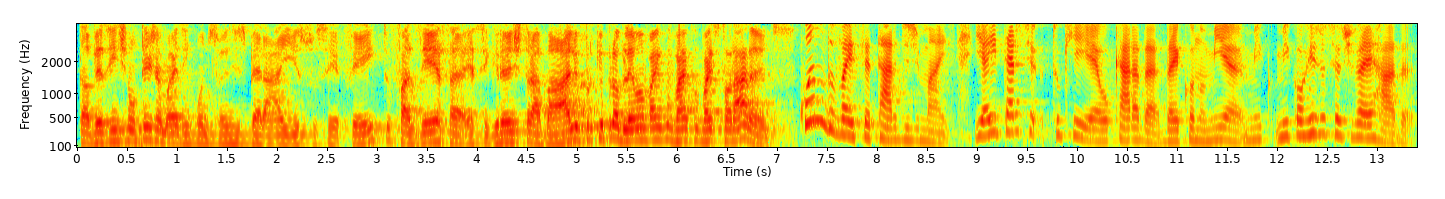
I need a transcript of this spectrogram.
talvez a gente não esteja mais em condições de esperar isso ser feito, fazer essa, esse grande trabalho, porque o problema vai, vai, vai estourar antes. Quando vai ser tarde demais? E aí, Tércio, tu que é o cara da, da economia, me, me corrija se eu estiver errada.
